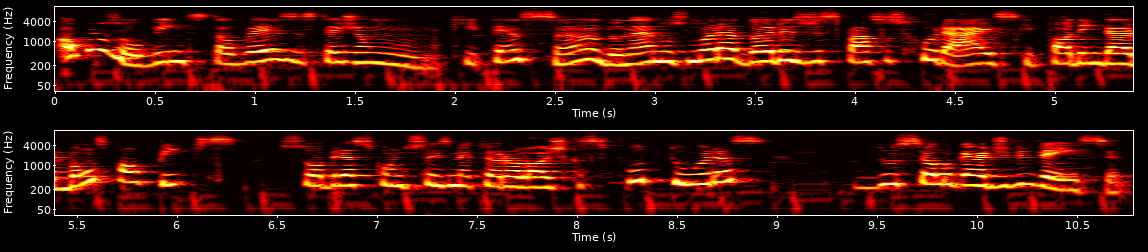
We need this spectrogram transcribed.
Alguns ouvintes talvez estejam aqui pensando né, nos moradores de espaços rurais que podem dar bons palpites sobre as condições meteorológicas futuras do seu lugar de vivência.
